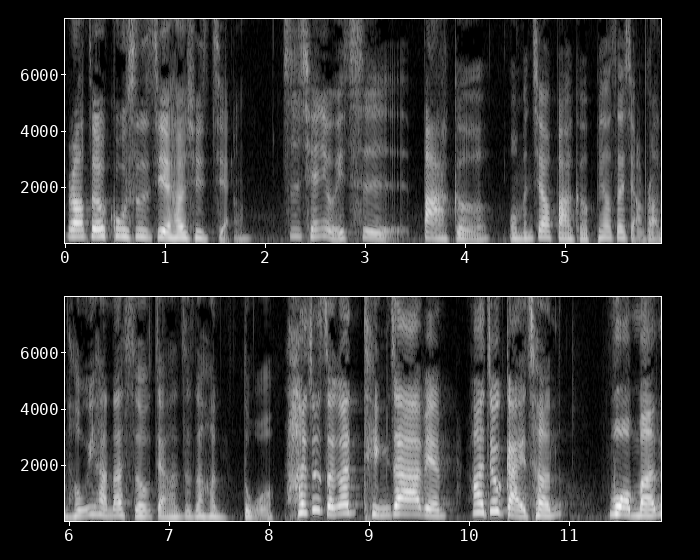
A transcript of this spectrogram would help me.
让这个故事接下去讲。之前有一次八哥。我们叫八哥，不要再讲然后，因为他那时候讲的真的很多，他就整个停在那边，他就改成我们，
